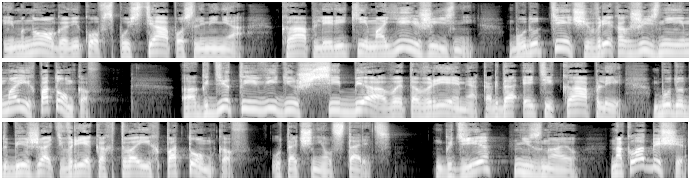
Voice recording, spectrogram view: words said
И много веков спустя после меня капли реки моей жизни будут течь в реках жизни моих потомков. А где ты видишь себя в это время, когда эти капли будут бежать в реках твоих потомков? уточнил старец. Где? Не знаю. На кладбище?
